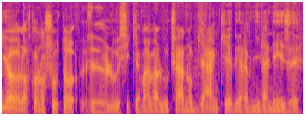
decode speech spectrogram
Io l'ho conosciuto, eh, lui si chiamava Luciano Bianchi ed era milanese.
